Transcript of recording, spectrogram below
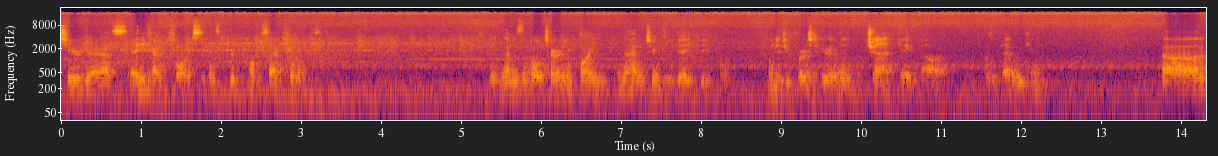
tear gas, any kind of force against group of homosexuals. And that was the whole turning point in the attitudes of gay people. When did you first hear the chant gay power? Was it that weekend? Uh,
